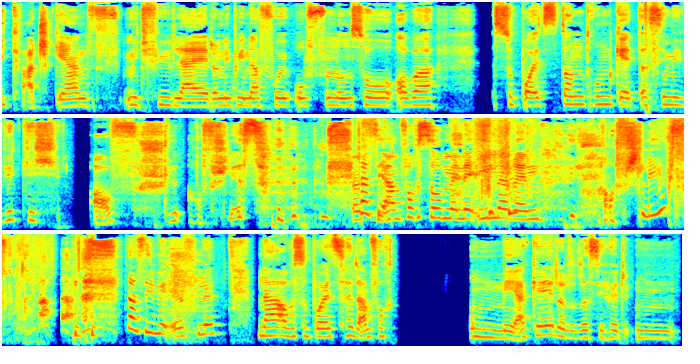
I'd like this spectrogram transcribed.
ich quatsch gern mit viel Leid und ich bin auch voll offen und so, aber sobald es dann darum geht, dass ich mich wirklich aufschl aufschließe, dass ich einfach so meine inneren aufschließe, dass ich mich öffne. Na, aber sobald es halt einfach um mehr geht oder dass ich halt um,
